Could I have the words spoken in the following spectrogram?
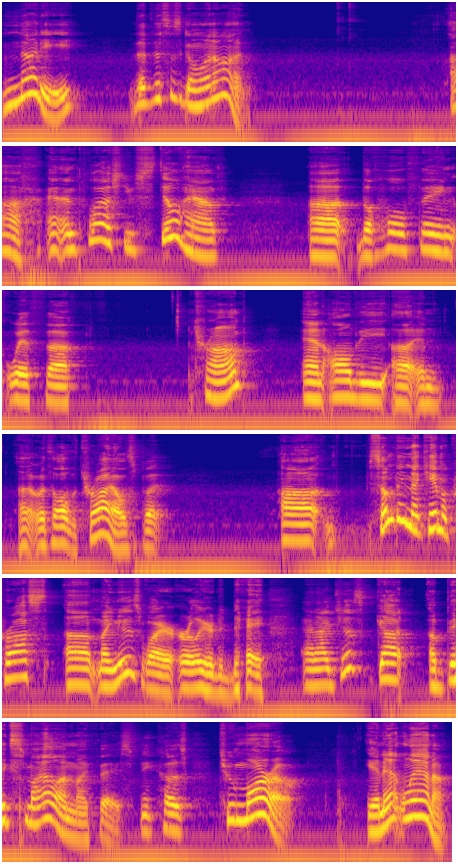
nutty that this is going on. Uh, and, and plus, you still have uh, the whole thing with uh, Trump and all the uh, and uh, with all the trials, but uh, something that came across uh, my newswire earlier today and I just got a big smile on my face because tomorrow in Atlanta,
